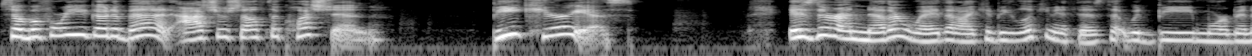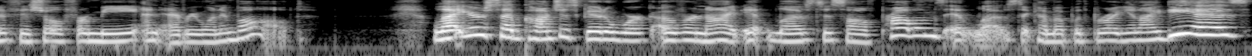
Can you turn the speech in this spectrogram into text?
So before you go to bed, ask yourself the question be curious. Is there another way that I could be looking at this that would be more beneficial for me and everyone involved? Let your subconscious go to work overnight. It loves to solve problems, it loves to come up with brilliant ideas.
